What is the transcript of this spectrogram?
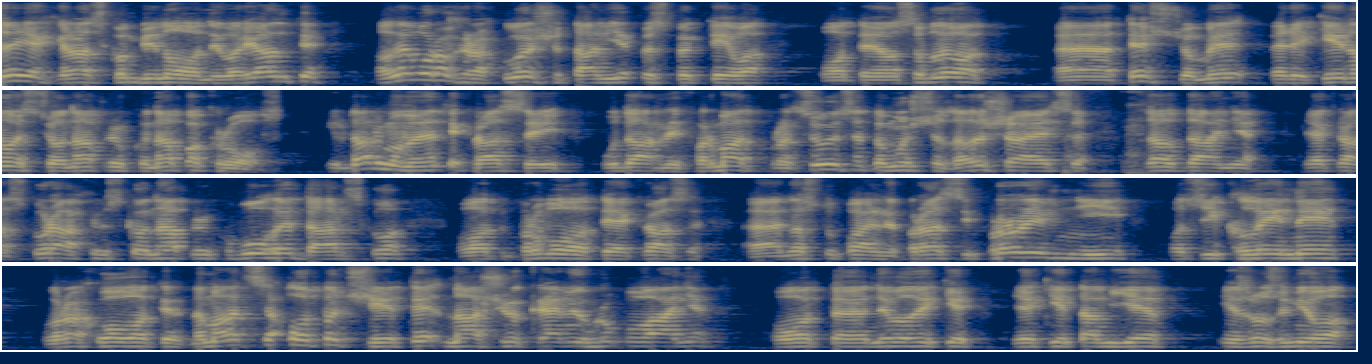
Це якраз комбіновані варіанти, але ворог рахує, що там є перспектива. От е, особливо е, те, що ми перекинули з цього напрямку на Покровськ, і в даний момент якраз цей ударний формат працюється, тому що залишається завдання якраз Курахівського напрямку, Вугледарського, от проводити якраз е, наступальні операції, проривні оці клини враховувати, намагатися оточити наші окремі групування, от е, невеликі, які там є, і зрозуміло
